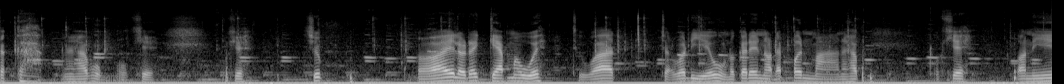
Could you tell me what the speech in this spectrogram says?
กากๆนะครับผม โอเค โอเค ชึบ เฮ้ยเราได้แก๊ปมาเว้ยถือว่าจัดว่าดีครับผมแล้วก็ได้น็อตแอปเปิลมานะครับโอเค ตอนนี้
